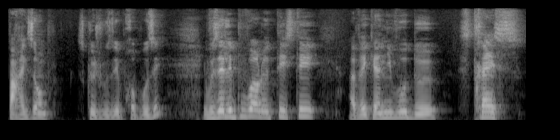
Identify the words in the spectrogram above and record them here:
par exemple ce que je vous ai proposé, et vous allez pouvoir le tester avec un niveau de stress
